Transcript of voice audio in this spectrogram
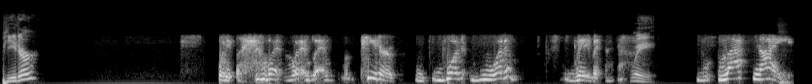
Peter? Wait, what, what, what, Peter, what, what, a, wait a minute. Wait. Last night,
